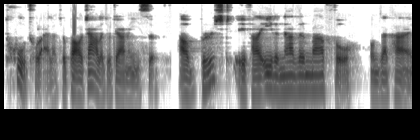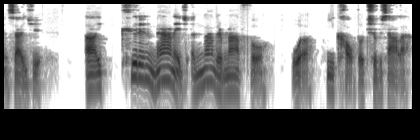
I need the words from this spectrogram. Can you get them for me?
吐出来了，就爆炸了，就这样的意思。I'll burst if I eat another mouthful。我们再看下一句，I couldn't manage another mouthful。我一口都吃不下了，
